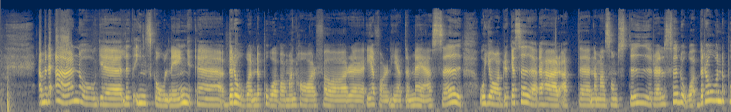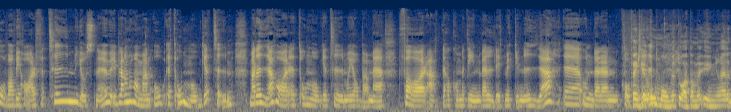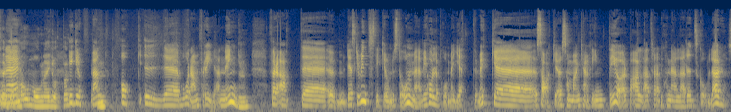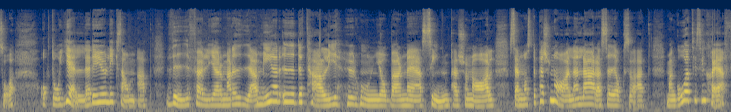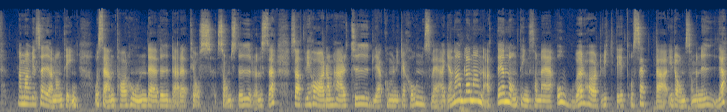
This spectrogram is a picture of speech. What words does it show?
Ja men det är nog eh, lite inskolning eh, beroende på vad man har för eh, erfarenheter med sig. Och jag brukar säga det här att när man som styrelse då, beroende på vad vi har för team just nu, ibland har man ett omoget team. Maria har ett omoget team att jobba med för att det har kommit in väldigt mycket nya eh, under en kort tänker tid. Tänker du omoget då att de är yngre eller tänker du att de är omogna i gruppen? I gruppen mm. och i eh, våran förening. Mm. För att inte, det ska vi inte sticka under stol med. Vi håller på med jättemycket saker som man kanske inte gör på alla traditionella ridskolor. Så. Och då gäller det ju liksom att vi följer Maria mer i detalj hur hon jobbar med sin personal. Sen måste personalen lära sig också att man går till sin chef när man vill säga någonting och sen tar hon det vidare till oss som styrelse. Så att vi har de här tydliga kommunikationsvägarna bland annat. Det är någonting som är oerhört viktigt att sätta i de som är nya.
